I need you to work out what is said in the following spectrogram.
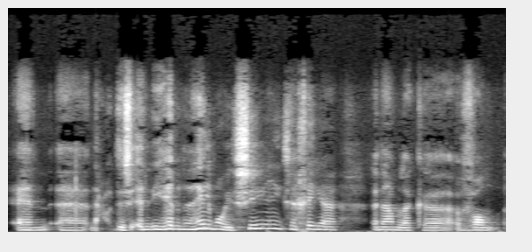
En, eh, nou, dus, en die hebben een hele mooie serie. Ze gingen eh, namelijk eh, van,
